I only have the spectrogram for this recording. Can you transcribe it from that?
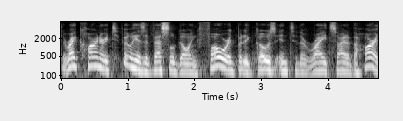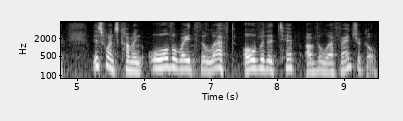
The right coronary typically has a vessel going forward, but it goes into the right side of the heart. This one's coming all the way to the left over the tip of the left ventricle.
